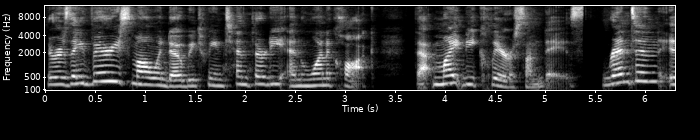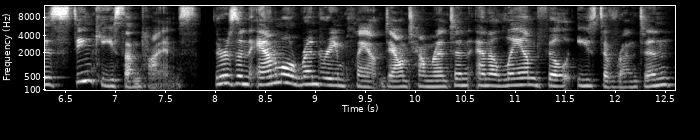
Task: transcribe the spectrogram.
There is a very small window between 10.30 and 1 o'clock that might be clear some days. Renton is stinky sometimes. There's an animal rendering plant downtown Renton and a landfill east of Renton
